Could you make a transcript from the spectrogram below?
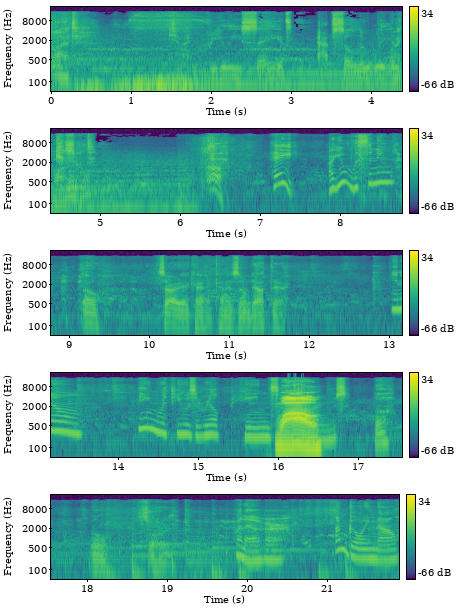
But can I really say it's absolutely impossible? Hey, are you listening? Oh, sorry, I kind of zoned out there. You know, being with you is a real pain Wow. Huh? Oh, sorry. Whatever. I'm going now.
